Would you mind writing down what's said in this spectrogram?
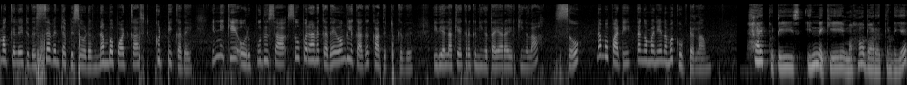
மக்களே டு த செவன்த் எபிசோட் நம்ம பாட்காஸ்ட் குட்டி கதை. இன்றைக்கி ஒரு புதுசாக சூப்பரான கதை உங்களுக்காக காத்துட்ருக்குது. இது எல்லாம் கேட்குறக்கு நீங்கள் தயாராக இருக்கீங்களா? ஸோ நம்ம பாட்டி தங்கமணியை நம்ம கூப்பிட்டுடலாம் ஹாய் குட்டீஸ். இன்னைக்கு மகாபாரதத்தினுடைய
